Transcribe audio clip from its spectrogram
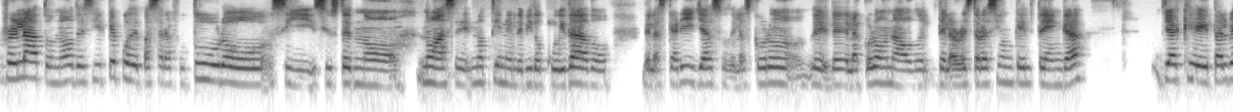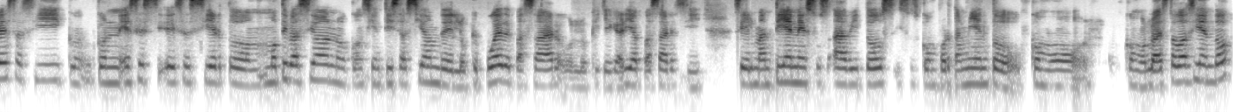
relato, ¿no? Decir qué puede pasar a futuro si, si usted no, no, hace, no tiene el debido cuidado de las carillas o de, las de, de, la corona o de, la restauración que él tenga, ya que tal vez así con, con ese, ese cierto motivación o concientización de lo que puede pasar o lo que llegaría a pasar si, si él mantiene sus hábitos y sus comportamientos como, como lo ha estado haciendo,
